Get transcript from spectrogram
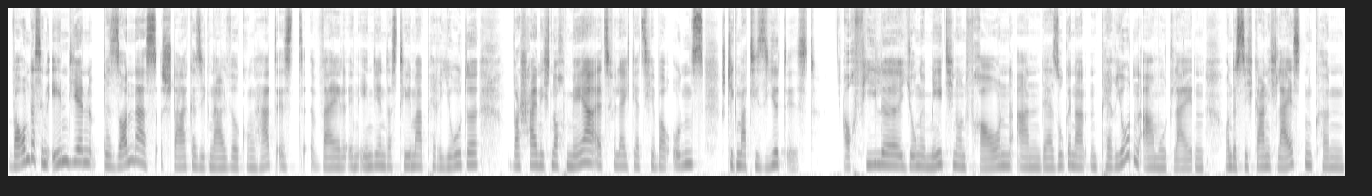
Warum das in Indien besonders starke Signalwirkung hat, ist, weil in Indien das Thema Periode wahrscheinlich noch mehr als vielleicht jetzt hier bei uns stigmatisiert ist auch viele junge Mädchen und Frauen an der sogenannten Periodenarmut leiden und es sich gar nicht leisten können,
